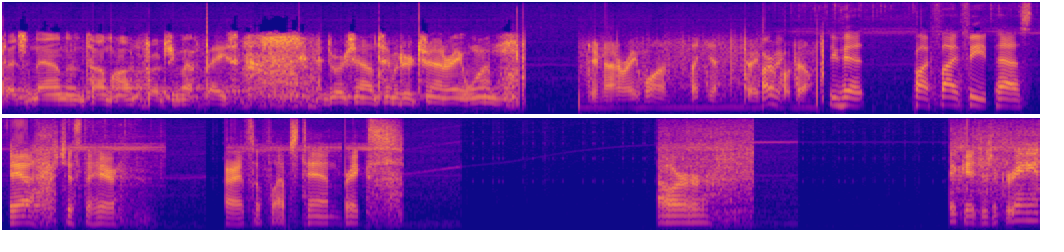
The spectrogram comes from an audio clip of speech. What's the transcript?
touching down and a Tomahawk approaching left base. And Georgetown altimeter 2981. 2981. Thank you. 285 Perfect. Hotel. You hit probably five feet past. Yeah, just a hair. All right, so flaps 10, brakes. Power. Okay, gauges are green.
